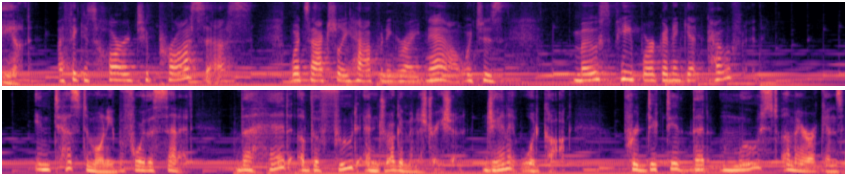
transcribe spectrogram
And I think it's hard to process what's actually happening right now, which is most people are going to get COVID. In testimony before the Senate, the head of the Food and Drug Administration, Janet Woodcock, predicted that most Americans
